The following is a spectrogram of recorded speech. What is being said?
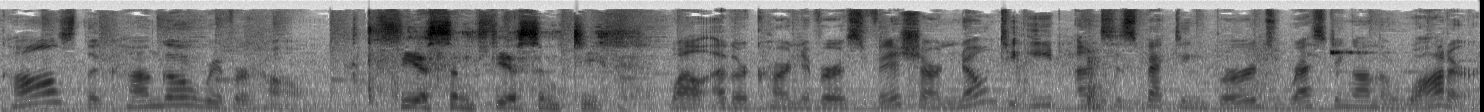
calls the Congo River home. Fearsome, fearsome teeth. While other carnivorous fish are known to eat unsuspecting birds resting on the water,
